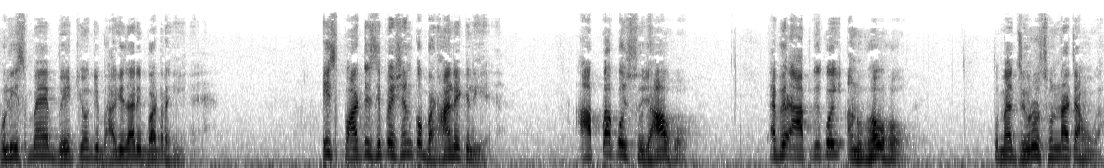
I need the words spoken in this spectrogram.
पुलिस में बेटियों की भागीदारी बढ़ रही है। इस पार्टिसिपेशन को बढ़ाने के लिए आपका कोई सुझाव हो या फिर आपकी कोई अनुभव हो तो मैं ज़रूर सुनना चाहूँगा।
